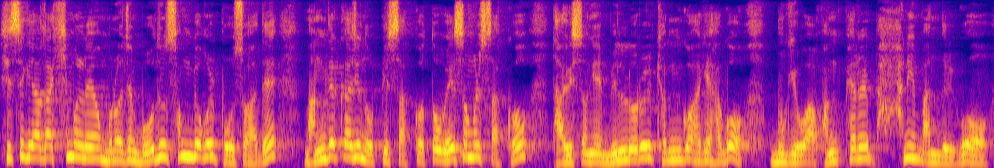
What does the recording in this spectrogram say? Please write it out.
히스기야가 힘을 내어 무너진 모든 성벽을 보수하되 망대까지 높이 쌓고 또 외성을 쌓고 다윗성의 밀로를 견고하게 하고 무기와 방패를 많이 만들고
